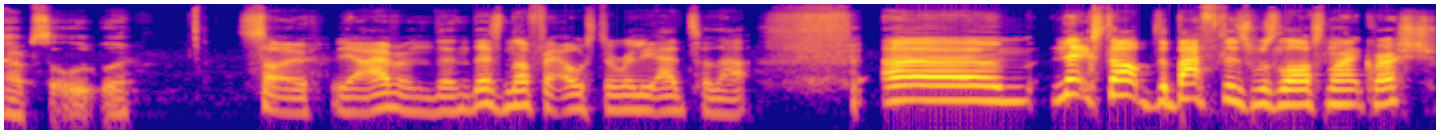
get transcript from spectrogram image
absolutely. So yeah, I haven't. Then there's nothing else to really add to that. Um, next up, the Baftas was last night, Crash,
